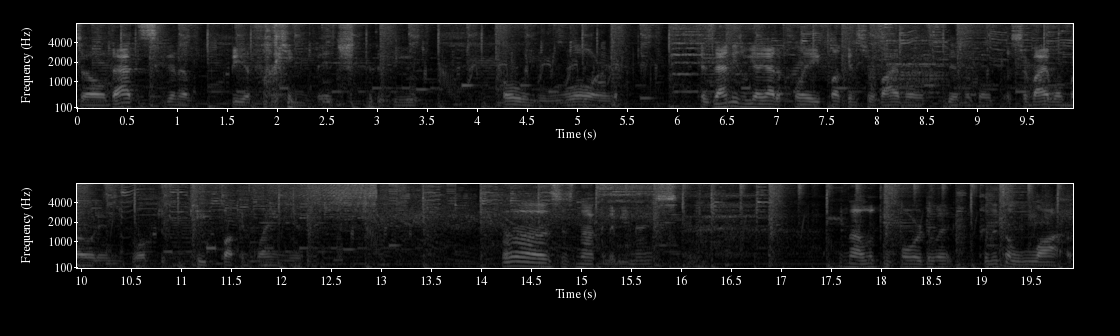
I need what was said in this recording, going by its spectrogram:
So that's gonna be a fucking bitch to do. Holy lord. Because that means we gotta play fucking survival difficult, survival mode and we'll just keep fucking playing it. Oh, this is not gonna be nice. I'm not looking forward to it, because it's a lot of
